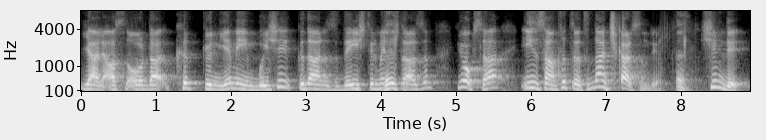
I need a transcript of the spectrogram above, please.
yani aslında orada 40 gün yemeyin bu işi gıdanızı değiştirmeniz Değiştir. lazım. Yoksa insan fıtratından çıkarsın diyor. Evet. Şimdi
